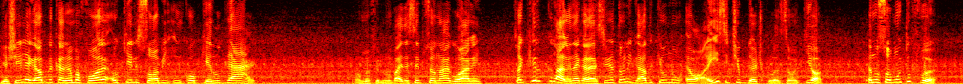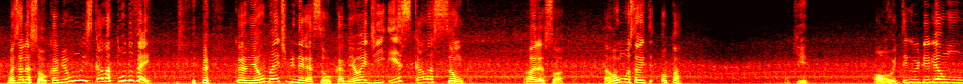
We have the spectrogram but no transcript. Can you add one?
e achei legal pra caramba, fora o que ele sobe em qualquer lugar. Ô, meu filho, não vai decepcionar agora, hein? Só que, claro, né, galera, vocês já estão ligados que eu não... Ó, esse tipo de articulação aqui, ó, eu não sou muito fã. Mas olha só, o caminhão escala tudo, velho. O caminhão não é de mineração, o caminhão é de escalação, cara. Olha só. Tá, vamos mostrar o interior. Opa! Aqui. Ó, o interior dele é um...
